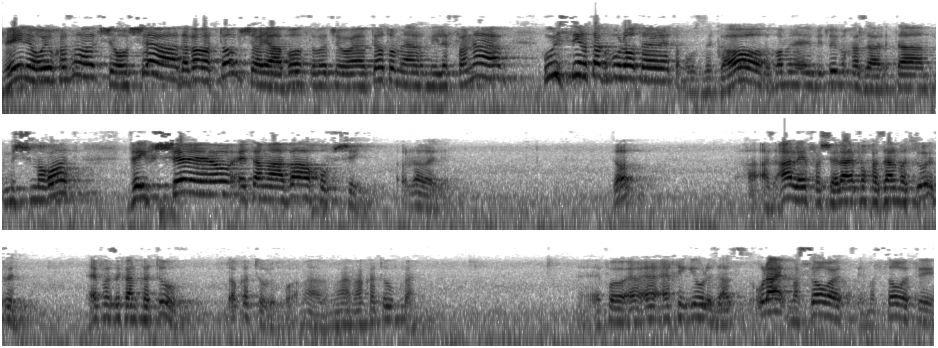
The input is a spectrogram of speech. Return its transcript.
והנה רואים חז"ל שהושע, הדבר הטוב שהיה בו, זאת אומרת שהוא היה יותר טוב מלפניו, הוא הסיר את הגבולות האלה, את המוזיקאות וכל מיני ביטויים בחז"ל, את המשמרות, ואפשר את המעבר החופשי לרגל. טוב, אז א', השאלה איפה חז"ל מצאו את זה? איפה זה כאן כתוב? לא כתוב לכאורה, מה, מה, מה כתוב כאן? איפה, איך הגיעו לזה? אז אולי מסורת, מסורת היא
